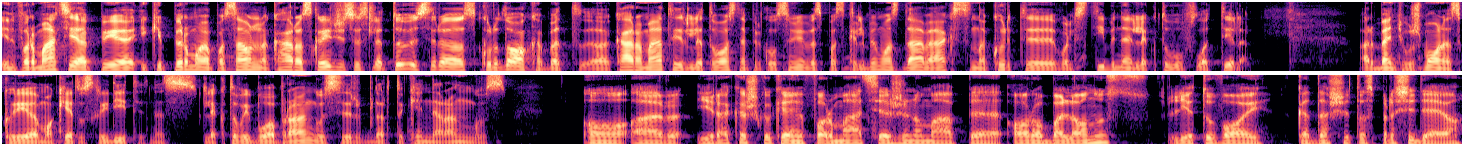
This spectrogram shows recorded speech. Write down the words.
Informacija apie iki pirmojo pasaulinio karo skraidžiusius lietuvius yra skurdoka, bet a, karo metai ir Lietuvos nepriklausomybės paskelbimas davė akstiną kurti valstybinę lėktuvų flotilę. Ar bent jau žmonės, kurie mokėtų skraidyti, nes lėktuvai buvo brangus ir dar tokie nerangus. O ar yra kažkokia informacija žinoma apie oro balionus Lietuvoje, kada šitas prasidėjo?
